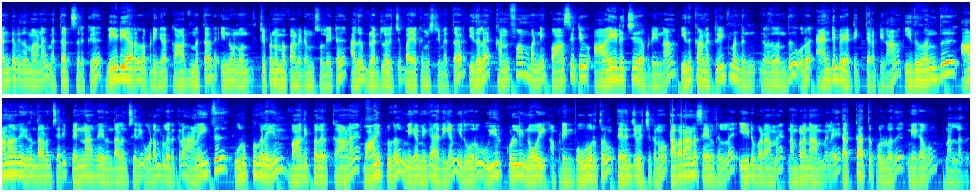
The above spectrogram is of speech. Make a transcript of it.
ரெண்டு விதமான மெத்தட்ஸ் இருக்கு. விடிஆர்எல் அப்படிங்கிற கார்டு மெத்தட் இன்னொன்று வந்து ட்ரிப்பனமபாலிடம் சொல்லிட்டு அது பிளட்ல வச்சு பயோகெமிஸ்ட்ரி மெத்தட் இதில் கன்ஃபார்ம் பண்ணி பாசிட்டிவ் ஆயிடுச்சு அப்படின்னா இதுக்கான ட்ரீட்மெண்ட்டுங்கிறது வந்து ஒரு ஆன்டிபயோட்டிக் தெரப்பி தான். இது வந்து ஆணாக இருந்தாலும் சரி பெண்ணாக இருந்தாலும் சரி உடம்புல இருக்கிற அனைத்து உறுப்புகளையும் பாதிப்பதற்கான வாய்ப்புகள் மிக மிக அதிகம். இது ஒரு உயிர்கொல்லி நோய் அப்படின்னு ஒவ்வொருத்தரும் தெரிஞ்சு வச்சுக்கணும். தவறான செயல்களில் ஈடுபடாமல் நம்மளை நாமளே தற்காத்துக் கொள்வது மிகவும் நல்லது.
